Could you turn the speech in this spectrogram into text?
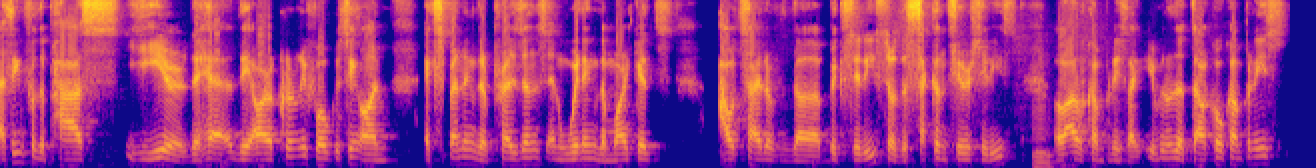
I think for the past year, they have they are currently focusing on expanding their presence and winning the markets outside of the big cities, so the second tier cities. Mm. A lot of companies, like even the telco companies,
